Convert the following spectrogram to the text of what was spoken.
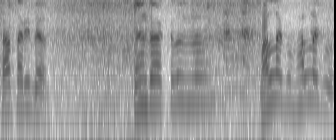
তাড়াতাড়ি দাও। তুমি দাও একটা ভালো লাগবে ভালো লাগবে।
